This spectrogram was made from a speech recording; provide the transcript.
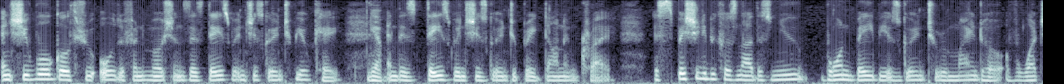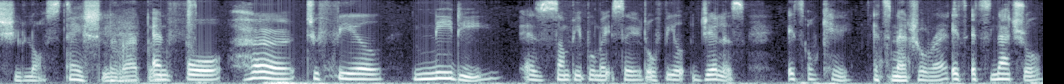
And she will go through all different emotions. There's days when she's going to be okay. Yeah. And there's days when she's going to break down and cry. Especially because now this newborn baby is going to remind her of what she lost and for her to feel needy, as some people might say it, or feel jealous, it's okay. It's natural, right? It's it's natural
